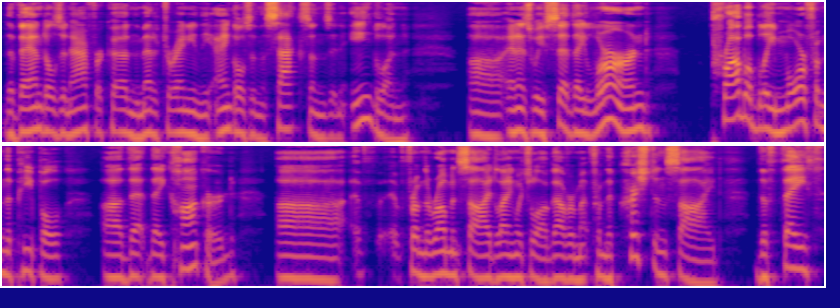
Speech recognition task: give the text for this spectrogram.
the Vandals in Africa and the Mediterranean, the Angles and the Saxons in England. Uh, and as we've said, they learned probably more from the people uh, that they conquered uh, from the Roman side, language, law, government, from the Christian side, the faith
